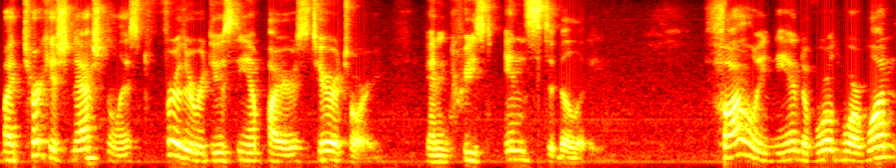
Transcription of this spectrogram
by Turkish nationalists further reduced the empire's territory and increased instability. Following the end of World War I,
